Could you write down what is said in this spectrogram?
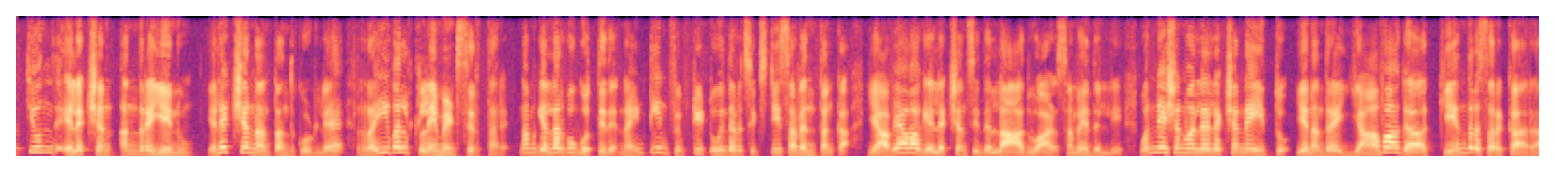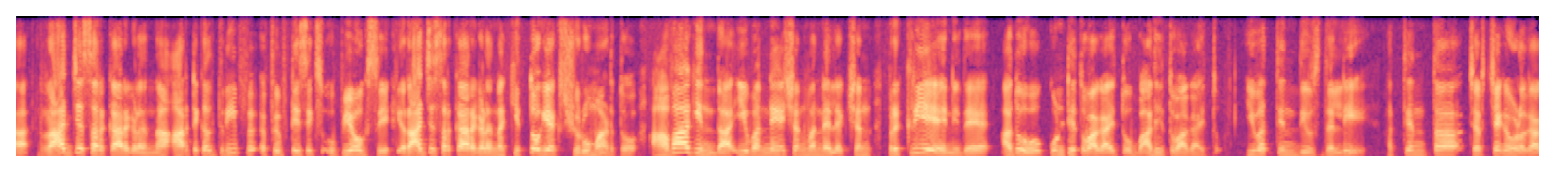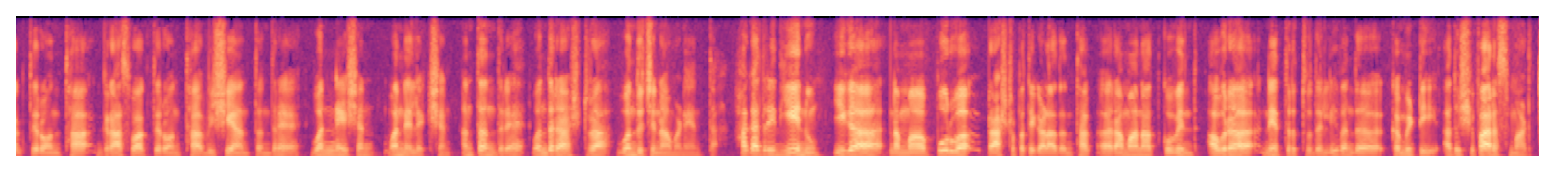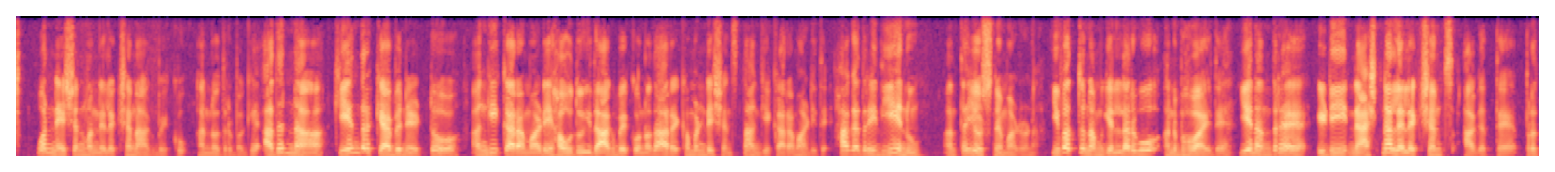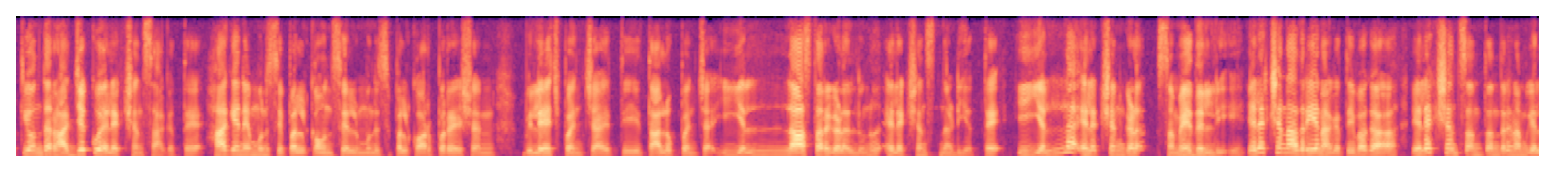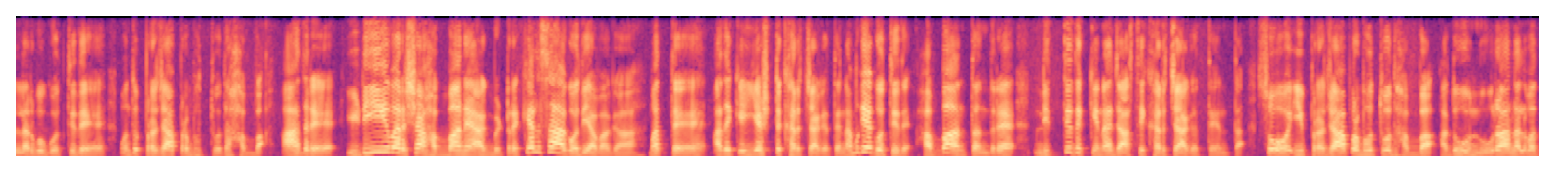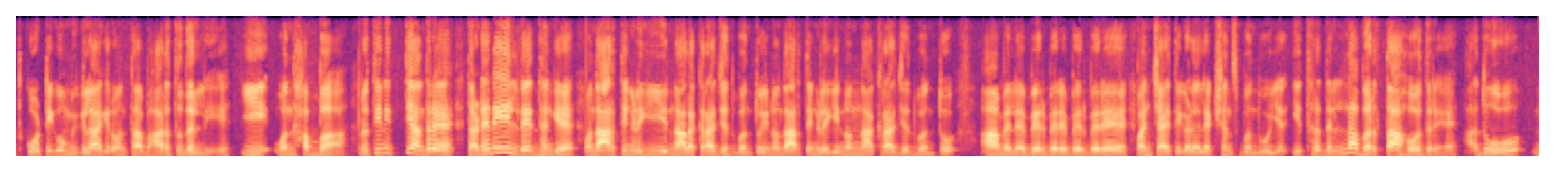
ಪ್ರತಿಯೊಂದು ಎಲೆಕ್ಷನ್ ಅಂದ್ರೆ ಏನು? ಎಲೆಕ್ಷನ್ ಅಂತ ಕೂಡಲೇ ರೈವಲ್ ಕ್ಲೈಮೆಂಟ್ಸ್ ಇರ್ತಾರೆ. ನಮ್ಗೆಲ್ಲರಿಗೂ ಗೊತ್ತಿದೆ ನೈನ್ಟೀನ್ ಫಿಫ್ಟಿ ಟೂ ಇಂದ ಸಿಕ್ಸ್ಟಿ ಸೆವೆನ್ ತನಕ ಯಾವ್ಯಾವಾಗ ಎಲೆಕ್ಷನ್ಸ್ ಇದೆಲ್ಲ ಆದ ಸಮಯದಲ್ಲಿ ಒನ್ ನೇಷನ್ ಒನ್ ಎಲೆಕ್ಷನ್ನೇ ಇತ್ತು. ಏನಂದ್ರೆ ಯಾವಾಗ ಕೇಂದ್ರ ಸರ್ಕಾರ ರಾಜ್ಯ ಸರ್ಕಾರಗಳನ್ನ ಆರ್ಟಿಕಲ್ ತ್ರೀ ಫಿಫ್ಟಿ ಸಿಕ್ಸ್ ಉಪಯೋಗಿಸಿ ರಾಜ್ಯ ಸರ್ಕಾರಗಳನ್ನ ಕಿತ್ತೊಗೆಯಕ್ಕೆ ಶುರು ಮಾಡ್ತೋ, ಆವಾಗಿಂದ ಈ ಒನ್ ನೇಷನ್ ಒನ್ ಎಲೆಕ್ಷನ್ ಪ್ರಕ್ರಿಯೆ ಏನಿದೆ, ಅದು ಕುಂಠಿತವಾಗಾಯ್ತು, ಬಾಧಿತವಾಗಾಯ್ತು. ಇವತ್ತಿನ ದಿವಸದಲ್ಲಿ ಅತ್ಯಂತ ಚರ್ಚೆಗೆ ಒಳಗಾಗ್ತಿರುವಂಥ, ಗ್ರಾಸವಾಗ್ತಿರುವಂಥ ವಿಷಯ ಅಂತಂದ್ರೆ ಒನ್ ನೇಷನ್ ಒನ್ ಎಲೆಕ್ಷನ್ ಅಂತಂದ್ರೆ, ಒಂದು ರಾಷ್ಟ್ರ, ಒಂದು ಚುನಾವಣೆ ಅಂತ. ಹಾಗಾದ್ರೆ ಇದು ಏನು ಈಗ ನಮ್ಮ ಪೂರ್ವ ರಾಷ್ಟ್ರಪತಿಗಳಾದಂಥ ರಾಮನಾಥ್ ಕೋವಿಂದ್ ಅವರ ನೇತೃತ್ವದಲ್ಲಿ ಒಂದು ಕಮಿಟಿ ಅದು ಶಿಫಾರಸ್ ಮಾಡ್ತು. ಒನ್ ನೇಷನ್, ಒನ್ ಎಲೆಕ್ಷನ್ ಆಗಬೇಕು ಅನ್ನೋದ್ರ ಬಗ್ಗೆ. ಅದನ್ನ ಕೇಂದ್ರ ಕ್ಯಾಬಿನೆಟ್ ಅಂಗೀಕಾರ ಮಾಡಿ, ಹೌದು, ಇದಾಗಬೇಕು ಅನ್ನೋದು ಆ ರೆಕಮೆಂಡೇಶನ್ಸ್ನ ಅಂಗೀಕಾರ ಮಾಡಿದೆ. ಹಾಗಾದ್ರೆ ಇದು ಏನು ಅಂತ ಯೋಚನೆ ಮಾಡೋಣ. ಇವತ್ತು ನಮ್ಗೆಲ್ಲರಿಗೂ ಅನುಭವ ಇದೆ. ಏನಂದ್ರೆ, ಇಡೀ ನ್ಯಾಷನಲ್ ಎಲೆಕ್ಷನ್ಸ್ ಆಗುತ್ತೆ, ಪ್ರತಿಯೊಂದು ರಾಜ್ಯಕ್ಕೂ ಎಲೆಕ್ಷನ್ಸ್ ಆಗುತ್ತೆ. ಹಾಗೇನೆ municipal council, municipal corporation, village ಪಂಚಾಯತಿ, ತಾಲೂಕ್ ಪಂಚಾಯತ್ ಈ ಎಲ್ಲಾ ಸ್ತರಗಳಲ್ಲೂ ಎಲೆಕ್ಷನ್ಸ್ ನಡೆಯುತ್ತೆ. ಈ ಎಲ್ಲ ಎಲೆಕ್ಷನ್ಗಳ ಸಮಯದಲ್ಲಿ ಎಲೆಕ್ಷನ್ ಆದ್ರೆ ಏನಾಗುತ್ತೆ? ಇವಾಗ ಎಲೆಕ್ಷನ್ಸ್ ಅಂತಂದ್ರೆ ನಮ್ಗೆಲ್ಲರಿಗೂ ಗೊತ್ತಿದೆ, ಒಂದು ಪ್ರಜಾಪ್ರಭುತ್ವದ ಹಬ್ಬ. ಆದ್ರೆ ಇಡೀ ವರ್ಷ ಹಬ್ಬನೇ ಆಗ್ಬಿಟ್ರೆ ಕೆಲಸ ಆಗೋದು ಯಾವಾಗ? ಮತ್ತೆ ಅದಕ್ಕೆ ಎಷ್ಟು ಖರ್ಚಾಗುತ್ತೆ? ನಮಗೆ ಗೊತ್ತಿದೆ. ಹಬ್ಬ ಅಂತಂದ್ರೆ ನಿತ್ಯದಕ್ಕಿಂತ ಜಾಸ್ತಿ ಖರ್ಚಾಗತ್ತೆ ಅಂತ. ಸೊ ಈ ಪ್ರಜಾಪ್ರಭುತ್ವದ ಹಬ್ಬ, ಅದು ನೂರ ನಲ್ವತ್ತು ಕೋಟಿಗೂ ಮಿಗಿಲಾಗಿರುವಂತಹ ಭಾರತದಲ್ಲಿ ಈ ಒಂದು ಹಬ್ಬ ಪ್ರತಿನಿತ್ಯ ಅಂದ್ರೆ ತಡೆನೇ ಇಲ್ಲದೆ ಇದ್ದಂಗೆ ಒಂದು ಆರು ತಿಂಗಳಿಗೆ ಈ ನಾಲ್ಕು ರಾಜ್ಯದ ಬಂತು, ಇನ್ನೊಂದು ಆರು ತಿಂಗಳಿಗೆ ಇನ್ನೊಂದು ನಾಲ್ಕು ರಾಜ್ಯದ ಬಂತು, ಆಮೇಲೆ ಬೇರೆ ಬೇರೆ ಬೇರೆ ಬೇರೆ ಪಂಚಾಯತಿಗಳ ಎಲೆಕ್ಷನ್ಸ್ ಬಂದವು ಈ ಥರದ್ದೆಲ್ಲ ಬರ್ತಾ ಹೋದ್ರೆ ಅದು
